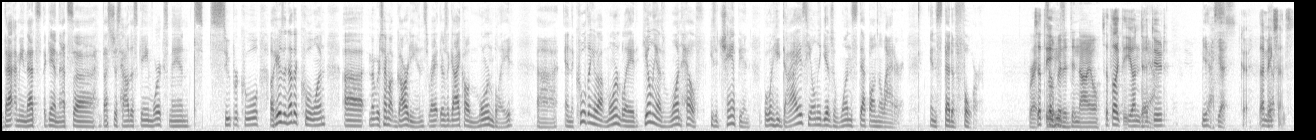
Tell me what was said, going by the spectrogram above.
that I mean, that's again, that's uh, that's just how this game works, man. It's super cool. Oh, here's another cool one. Uh, remember we are talking about Guardians, right? There's a guy called Mournblade. Uh, and the cool thing about Mournblade, he only has one health. He's a champion, but when he dies, he only gives one step on the ladder instead of four. Right. Is that the, a little bit of denial. Is that like the undead yeah. dude? Yes. Yes. Okay, that makes yep. sense.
